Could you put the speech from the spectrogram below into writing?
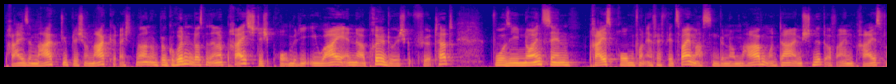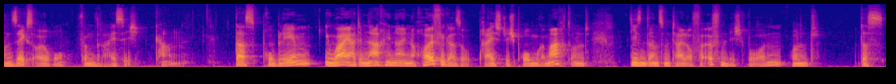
Preise marktüblich und marktgerecht waren und begründen das mit einer Preisstichprobe, die EY Ende April durchgeführt hat, wo sie 19 Preisproben von FFP2-Masken genommen haben und da im Schnitt auf einen Preis von 6,35 Euro kamen. Das Problem, EY hat im Nachhinein noch häufiger so Preisstichproben gemacht und die sind dann zum Teil auch veröffentlicht worden und das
